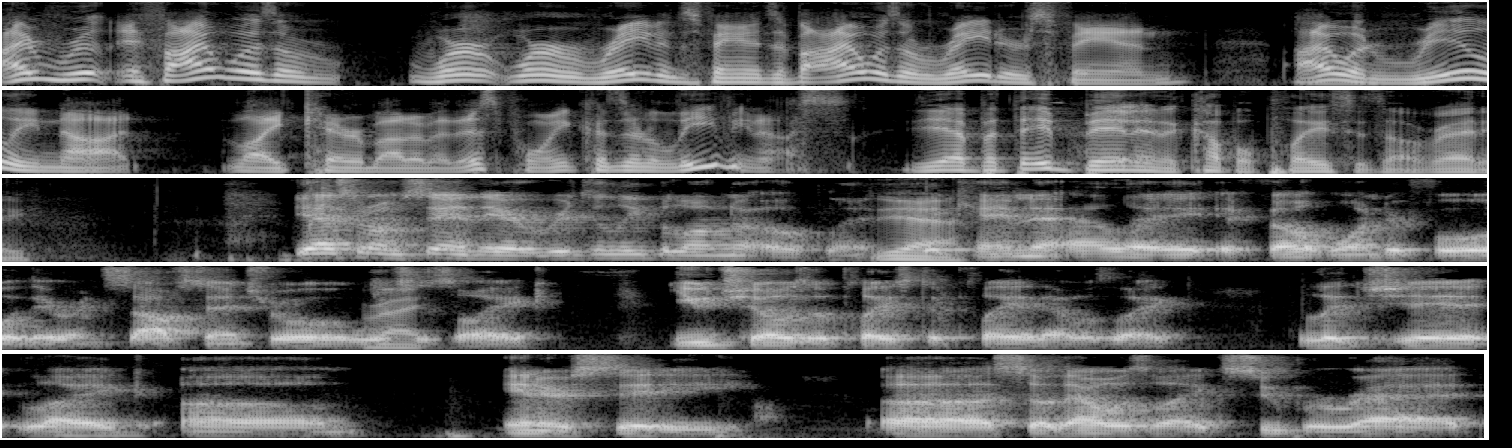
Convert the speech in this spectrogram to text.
I re- if I was a we're we're Ravens fans. If I was a Raiders fan, I would really not like care about them at this point because they're leaving us. Yeah, but they've been in a couple places already. Yeah, that's what I'm saying. They originally belonged to Oakland. Yeah. They came to LA. It felt wonderful. They were in South Central, which Right. is like you chose a place to play that was like legit, like um, inner city. Uh, so that was like super rad.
